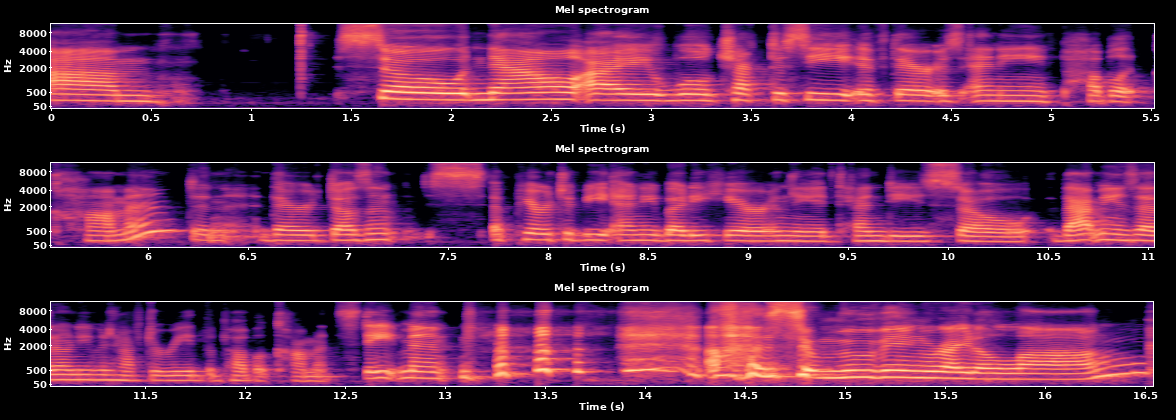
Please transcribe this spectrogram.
Um, so now I will check to see if there is any public comment and there doesn't appear to be anybody here in the attendees. So that means I don't even have to read the public comment statement. Uh, So moving right along,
